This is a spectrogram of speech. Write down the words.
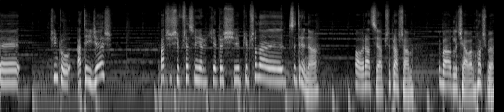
E, Shinku, a ty idziesz? Patrzysz się w przestrzeń jak jakaś pieprzona e, cytryna. O, racja, przepraszam. Chyba odleciałem, chodźmy.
